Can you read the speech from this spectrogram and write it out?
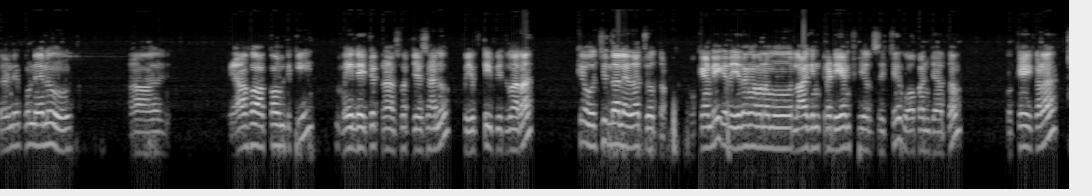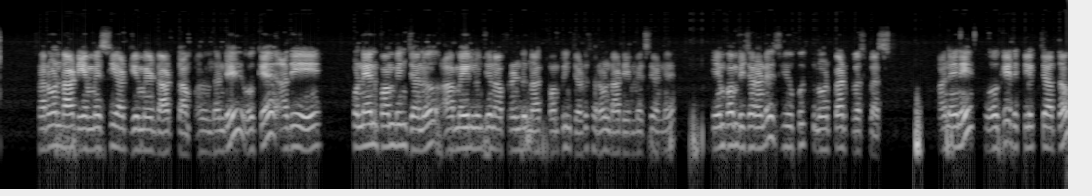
చూడండి ఇప్పుడు నేను యాహో అకౌంట్కి మెయిల్ అయితే ట్రాన్స్ఫర్ చేశాను ఎఫ్టీపీ ద్వారా. ఓకే వచ్చిందా లేదా చూద్దాం. ఓకే అండి. ఈ విధంగా మనము లాగిన్ క్రెడియన్షియల్స్ ఇచ్చి ఓపెన్ చేద్దాం. ఓకే ఇక్కడ Sarvan dot MSc at Gmail dot com ఉందండి. ఓకే అది ఇప్పుడు నేను పంపించాను. ఆ మెయిల్ నుంచి నా ఫ్రెండ్ నాకు పంపించాడు సర్వన్ డాట్ ఎంఎస్సి అండి. ఏం పంపించారంటే C book notepad plus plus అని ఓకే ఇది క్లిక్ చేద్దాం.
